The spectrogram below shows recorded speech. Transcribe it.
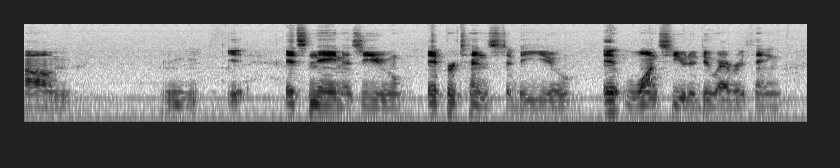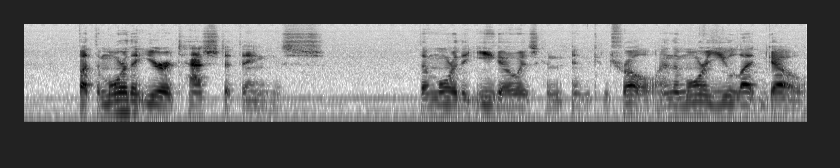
Um, it, its name is you. It pretends to be you it wants you to do everything. But the more that you're attached to things, the more the ego is in control. And the more you let go,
